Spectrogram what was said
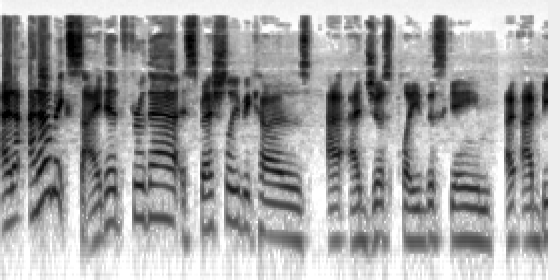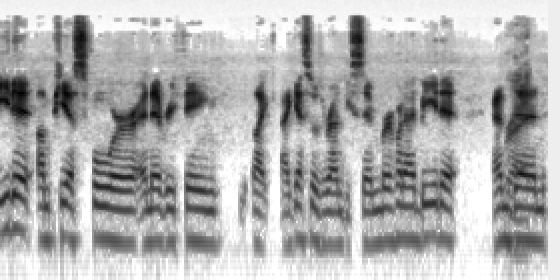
and, and I'm excited for that, especially because I, I just played this game. I, I beat it on PS4 and everything. Like I guess it was around December when I beat it, and Right. then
